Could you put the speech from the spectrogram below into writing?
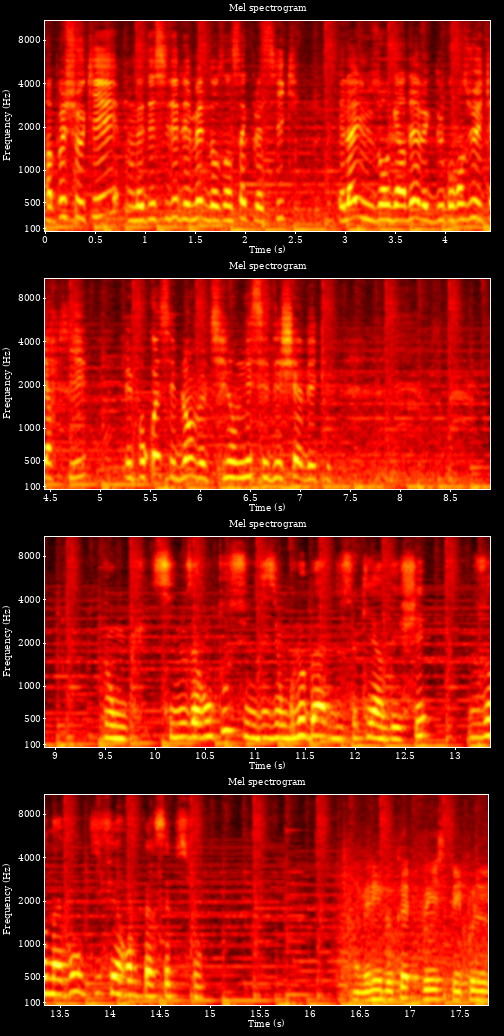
Un peu choqué, on a décidé de les mettre dans un sac plastique et là ils nous ont regardé avec de grands yeux écarquillés. Mais pourquoi ces blancs veulent-ils emmener ces déchets avec eux Donc, si nous avons tous une vision globale de ce qu'est un déchet, nous en avons différentes perceptions. When you look at waste, people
